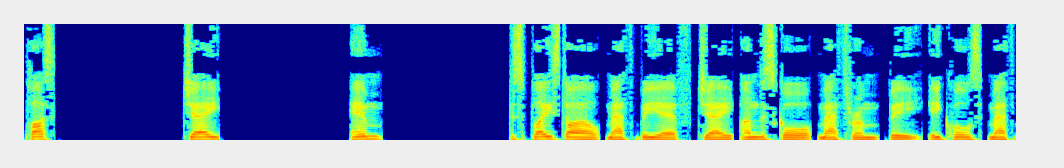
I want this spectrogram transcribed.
plus J M Display style Math J underscore Mathrm B equals Math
